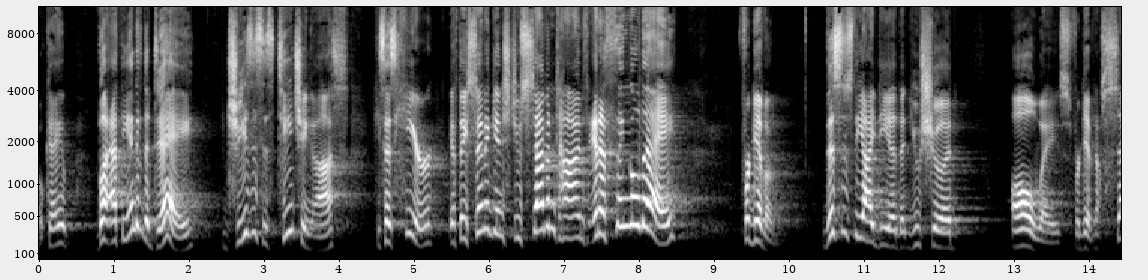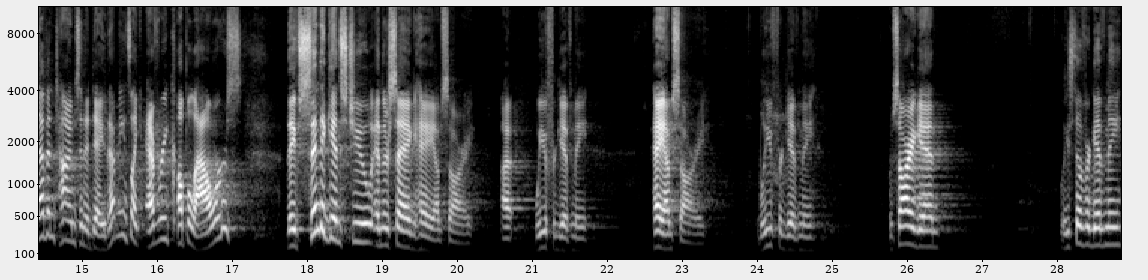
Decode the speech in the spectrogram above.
okay? But at the end of the day, Jesus is teaching us he says here, if they sin against you seven times in a single day, forgive them. This is the idea that you should always forgive. Now, seven times in a day, that means like every couple hours, they've sinned against you and they're saying, Hey, I'm sorry. I, will you forgive me? Hey, I'm sorry. Will you forgive me? I'm sorry again. Will you still forgive me?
